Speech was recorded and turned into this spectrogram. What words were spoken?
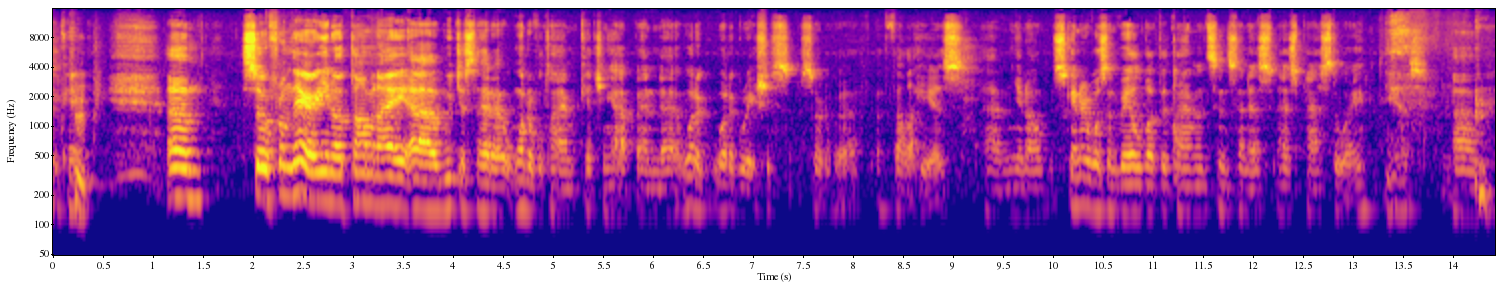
okay. Um, so from there, you know, Tom and I, uh, we just had a wonderful time catching up, and uh, what a what a gracious sort of a, a fella he is. Um, you know, Skinner wasn't available at the time, and since then has has passed away. Yes. Um,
